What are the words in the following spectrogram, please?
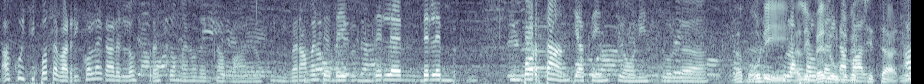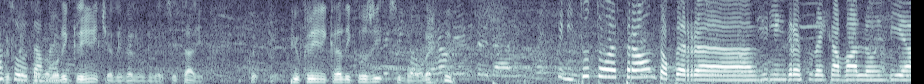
a cui si poteva ricollegare lo stress o meno del cavallo. Quindi veramente dei, delle, delle importanti attenzioni sul lavori a livello universitario, ripeto, lavori clinici a livello universitario. Più clinica di così si muore. Quindi tutto è pronto per uh, l'ingresso del cavallo in via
